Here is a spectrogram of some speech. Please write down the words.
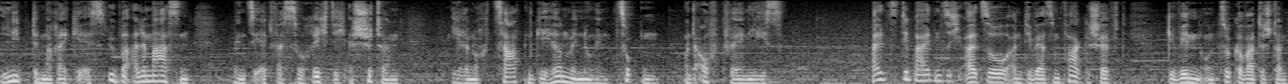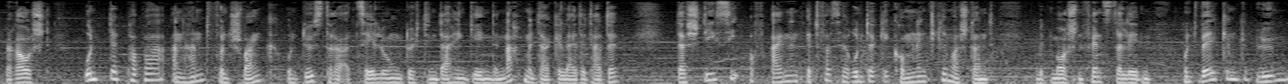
liebte Mareike es über alle Maßen, wenn sie etwas so richtig erschüttern, ihre noch zarten Gehirnwindungen zucken und aufquellen ließ. Als die beiden sich also an diversem Fahrgeschäft, Gewinn und Zuckerwattestand berauscht und der Papa anhand von Schwank und düsterer Erzählungen durch den dahingehenden Nachmittag geleitet hatte, da stieß sie auf einen etwas heruntergekommenen Krämerstand mit morschen Fensterläden und welkem Geblüm,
